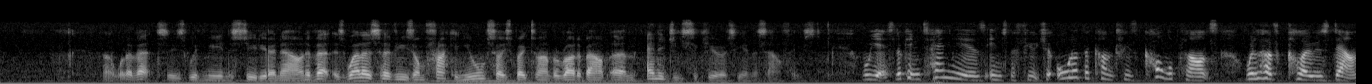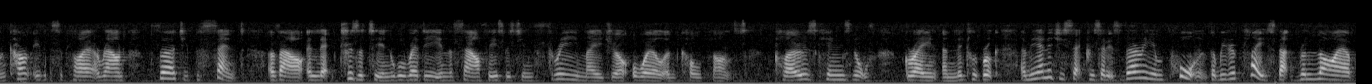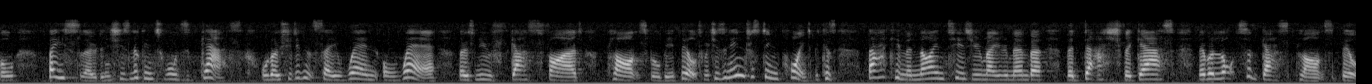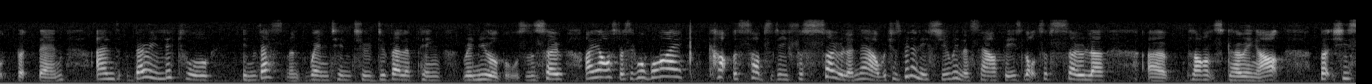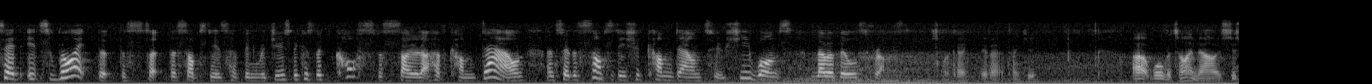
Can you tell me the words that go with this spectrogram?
Uh, well, Yvette is with me in the studio now. And Yvette, as well as her views on fracking, you also spoke to Amber Rudd about um, energy security in the southeast. Well, yes, looking 10 years into the future, all of the country's coal plants will have closed down. Currently, they supply around 30% of our electricity, and already in the southeast, we've seen three major oil and coal plants close, Kingsnorth, Grain and Littlebrook. And the Energy Secretary said it's very important that we replace that reliable baseload. And she's looking towards gas, although she didn't say when or where those new gas-fired plants will be built, which is an interesting point because back in the 90s, you may remember the dash for gas. There were lots of gas plants built but then, and very little investment went into developing renewables. And so I asked her, I said, well, why cut the subsidy for solar now, which has been an issue in the southeast, lots of solar uh, plants going up. But she said it's right that the, the subsidies have been reduced because the costs for solar have come down, and so the subsidy should come down too. She wants lower bills for us. Okay, Yvette, thank you. Uh, well, the time now is just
